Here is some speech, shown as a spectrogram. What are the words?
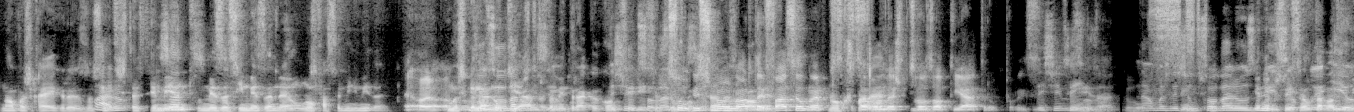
novas regras, ou claro, seja, distanciamento, exato. mesa sim, mesa não, não faço a mínima ideia. É, olha, Mas se calhar no teatro também terá que acontecer isso. Isso, isso no Norte é fácil, não é? Porque estavam 10 pessoas ao teatro, por isso. Deixem-me sim, só dar. Não, mas deixem-me só dar os exemplos e eu,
